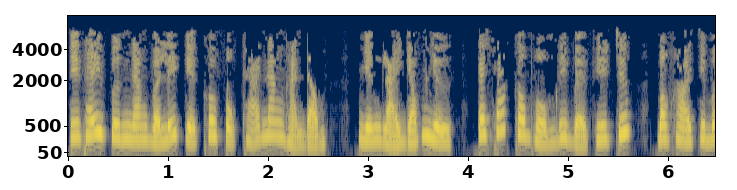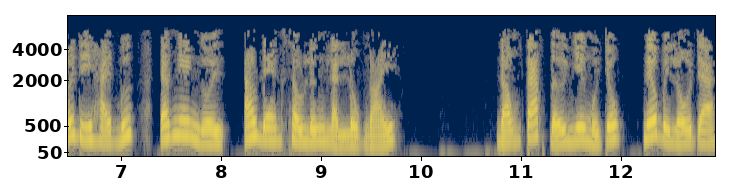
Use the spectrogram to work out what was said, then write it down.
chỉ thấy Vương Năng và Lý Kiệt khôi phục khả năng hành động, nhưng lại giống như cái xác không hồn đi về phía trước, bọn họ chỉ mới đi hai bước, đã nghe người áo đen sau lưng lạnh lùng nói. Động tác tự nhiên một chút, nếu bị lộ ra,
